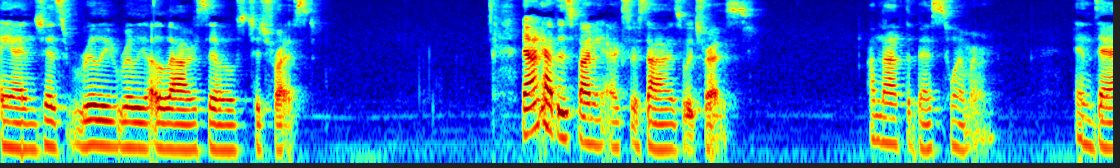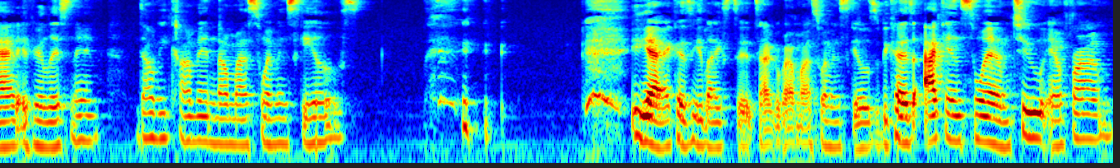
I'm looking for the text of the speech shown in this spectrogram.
and just really, really allow ourselves to trust. Now, I got this funny exercise with trust. I'm not the best swimmer. And, Dad, if you're listening, don't be commenting on my swimming skills. yeah, because he likes to talk about my swimming skills because I can swim to and from,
